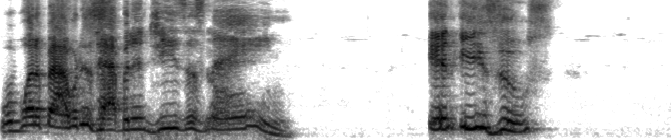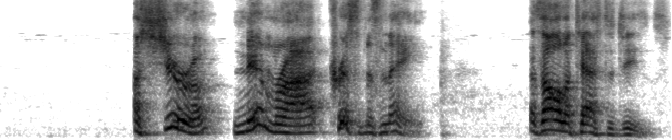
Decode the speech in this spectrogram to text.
Well, what about what has happened in Jesus' name? In Ezus, Asherah, Nimrod, Christmas name. That's all attached to Jesus.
